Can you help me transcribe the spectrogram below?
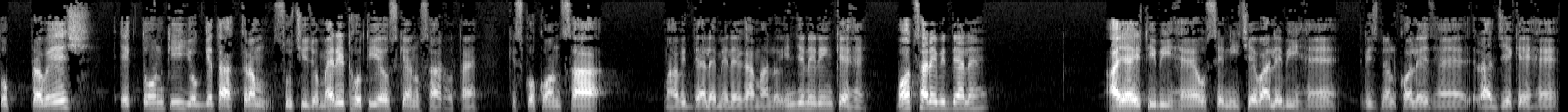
तो प्रवेश एक तो उनकी योग्यता, क्रम, सूची जो मेरिट होती है, उसके अनुसार होता है। किसको कौन सा महाविद्यालय मिलेगा? मान लो इंजीनियरिंग के हैं। बहुत सारे विद्यालय हैं। आईआईटी भी हैं, उससे नीचे वाले भी हैं। रीजनल कॉलेज हैं, राज्य के हैं,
